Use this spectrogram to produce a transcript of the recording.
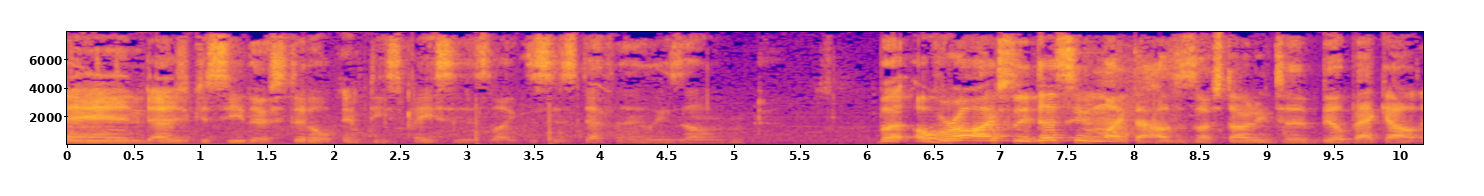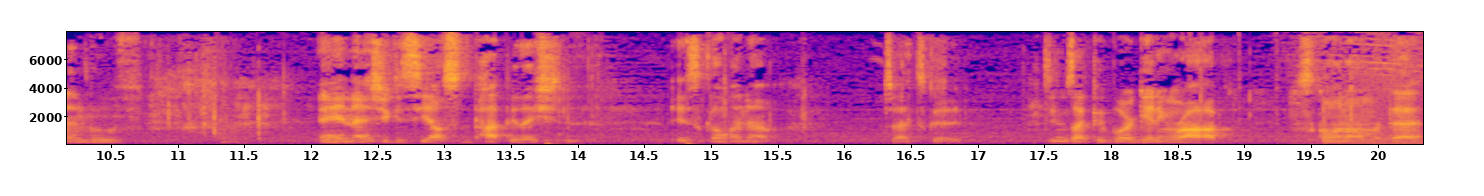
And as you can see, there's still empty spaces. Like, this is definitely zoned. But overall, actually, it does seem like the houses are starting to build back out and move. And as you can see, also the population is going up. So that's good. Seems like people are getting robbed. What's going on with that?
